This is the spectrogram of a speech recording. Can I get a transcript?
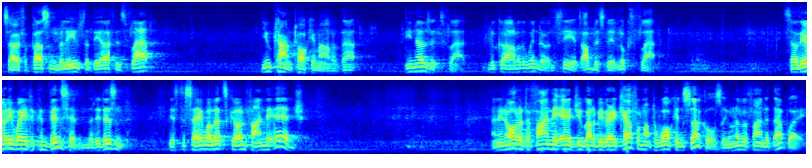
So if a person believes that the earth is flat, you can't talk him out of that. He knows it's flat. Look out of the window and see. It's obviously it looks flat. So the only way to convince him that it isn't is to say, well, let's go and find the edge. And in order to find the edge, you've got to be very careful not to walk in circles. You'll never find it that way.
